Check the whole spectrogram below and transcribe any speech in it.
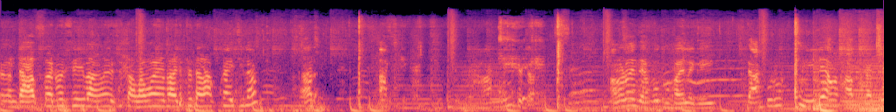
এখন ডাব কাটবো সেই বাংলাদেশে তালামায়ের বাড়িতে ডাব খাইছিলাম। আর। আমার দেখো ভয় লাগে। এই ডাকুরু মিলে আমার হাত কাটে।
